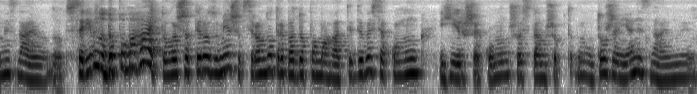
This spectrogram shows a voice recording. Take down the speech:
не знаю, все рівно допомагати, тому що ти розумієш, що все одно треба допомагати. Ти дивишся, кому гірше, кому щось там, щоб ну, теж, я не знаю. Ну,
